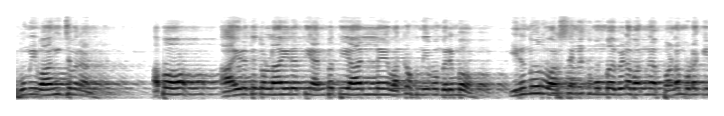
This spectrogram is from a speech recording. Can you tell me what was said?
ഭൂമി വാങ്ങിച്ചവരാണ് അപ്പോ ആയിരത്തി തൊള്ളായിരത്തി അൻപത്തി ആറിലെ വക്കഫ് നിയമം വരുമ്പോ ഇരുന്നൂറ് വർഷങ്ങൾക്ക് മുമ്പ് ഇവിടെ വന്ന് പണം മുടക്കി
